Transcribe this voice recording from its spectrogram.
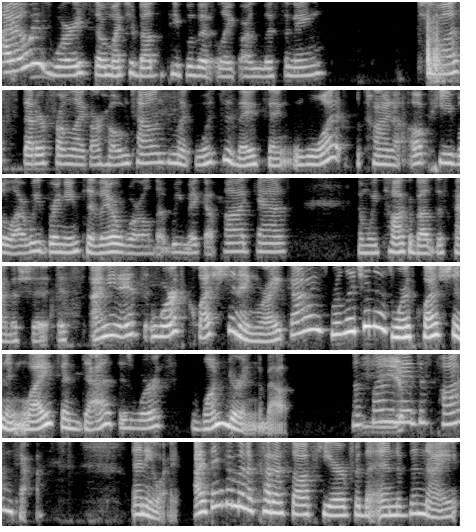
I always worry so much about the people that like are listening to us that are from like our hometowns. I'm like, what do they think? What kind of upheaval are we bringing to their world that we make a podcast and we talk about this kind of shit? It's, I mean, it's worth questioning, right, guys? Religion is worth questioning. Life and death is worth wondering about. That's why we made this podcast. Anyway, I think I'm going to cut us off here for the end of the night.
